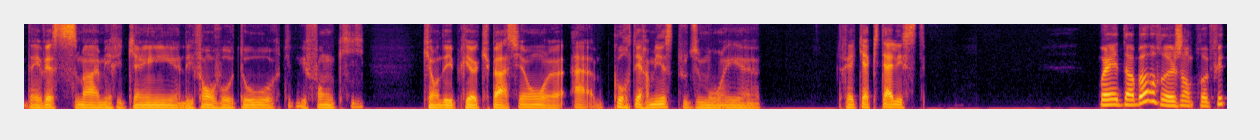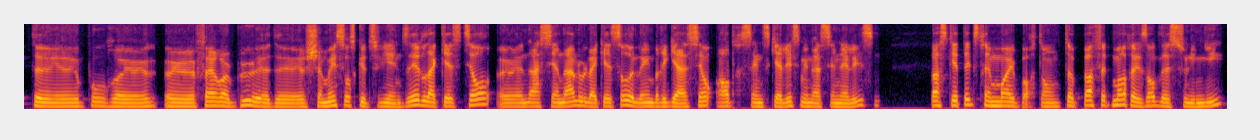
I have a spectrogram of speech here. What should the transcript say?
d'investissement américains, les fonds vautours, des fonds qui, qui ont des préoccupations euh, à court-termistes ou du moins euh, très capitalistes. Oui, d'abord, euh, j'en profite euh, pour euh, faire un peu de chemin sur ce que tu viens de dire, la question nationale ou la question de l'imbrigation entre syndicalisme et nationalisme, parce qu'elle est extrêmement importante. Tu as parfaitement raison de le souligner.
